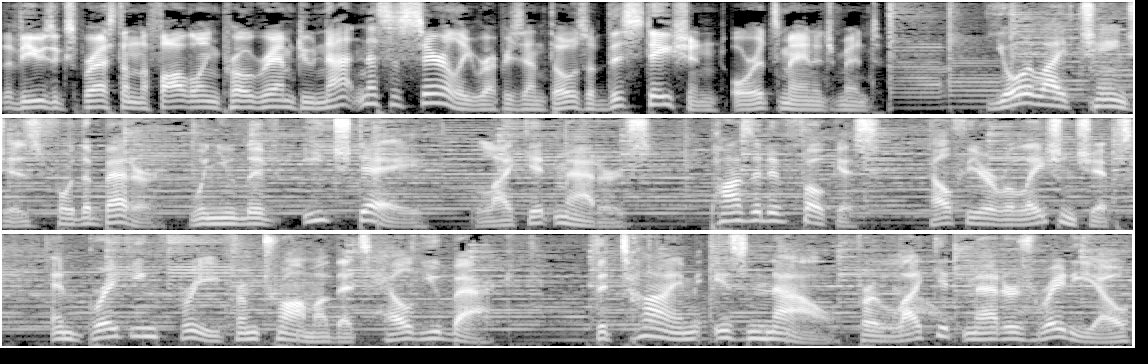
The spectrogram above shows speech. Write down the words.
The views expressed on the following program do not necessarily represent those of this station or its management. Your life changes for the better when you live each day like it matters. Positive focus, healthier relationships, and breaking free from trauma that's held you back. The time is now for Like It Matters Radio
